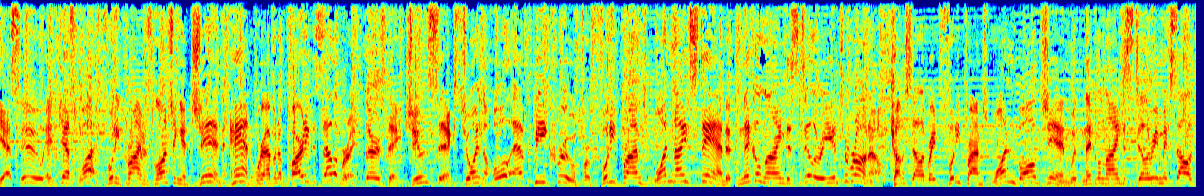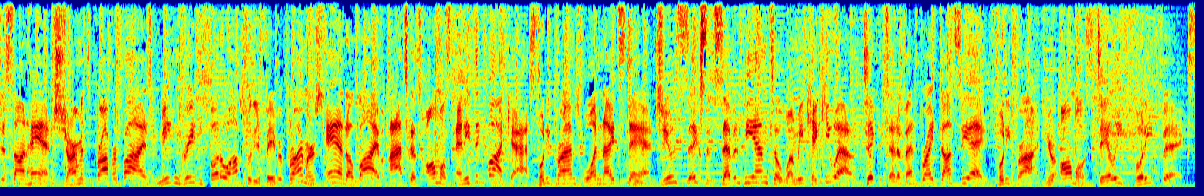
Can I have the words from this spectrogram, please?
Guess who? And guess what? Footy Prime is launching a gin, and we're having a party to celebrate. Thursday, June 6th, join the whole FP crew for Footy Prime's one night stand at Nickel 9 Distillery in Toronto. Come celebrate Footy Prime's one ball gin with Nickel 9 Distillery mixologists on hand, Charmin's proper pies, meet and greet and photo ops with your favorite primers, and a live Ask Almost Anything podcast. Footy Prime's one night stand, June 6th at 7 p.m. till when we kick you out. Tickets at eventbrite.ca. Footy Prime, your almost daily footy fix.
